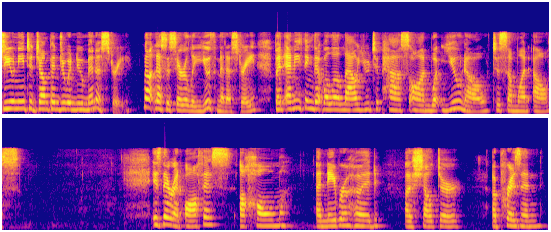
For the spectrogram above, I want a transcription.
Do you need to jump into a new ministry? Not necessarily youth ministry, but anything that will allow you to pass on what you know to someone else. Is there an office, a home, a neighborhood, a shelter, a prison,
